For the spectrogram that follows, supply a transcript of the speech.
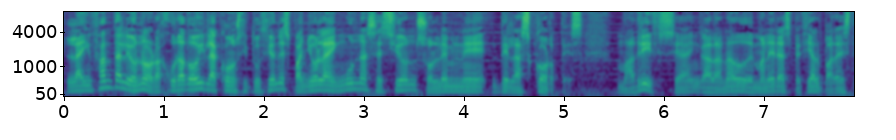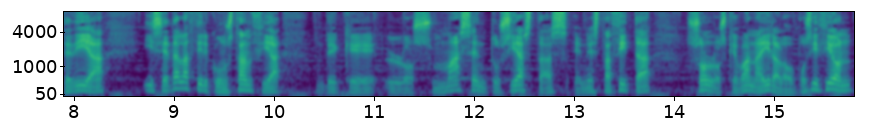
La infanta Leonor ha jurado hoy la Constitución española en una sesión solemne de las Cortes. Madrid se ha engalanado de manera especial para este día y se da la circunstancia de que los más entusiastas en esta cita son los que van a ir a la oposición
